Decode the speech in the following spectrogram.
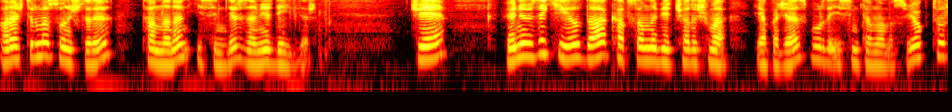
Araştırma sonuçları tamlanan isimdir, zamir değildir. C. Önümüzdeki yıl daha kapsamlı bir çalışma yapacağız. Burada isim tamlaması yoktur.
